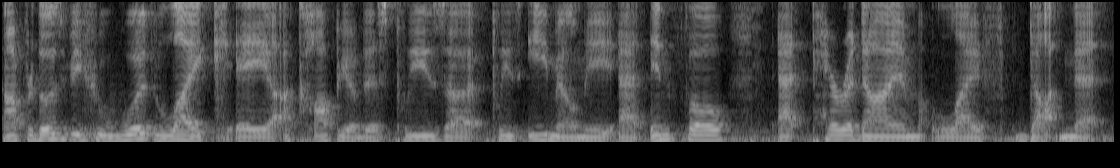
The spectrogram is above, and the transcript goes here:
Uh, for those of you who would like a, a copy of this, please please email me at info at paradigmlife.net.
